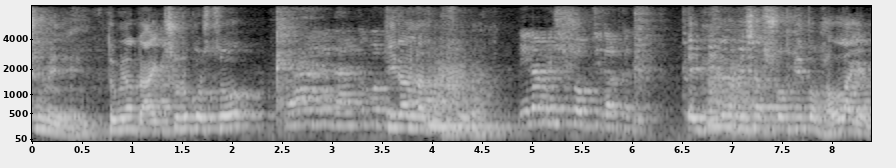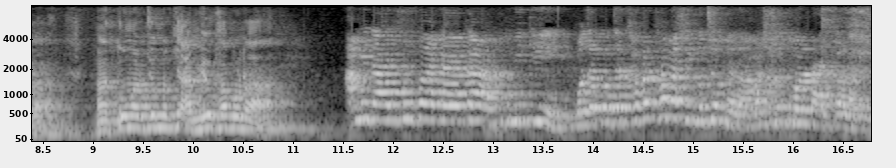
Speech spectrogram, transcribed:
সুমি তুমি না ডায়েট শুরু করছ? হ্যাঁ করতে কি রান্না করছ? নিরামিষ সবজি তরকারি। এই নিরামিষার সবজি তো ভালো লাগে না। মানে তোমার জন্য কি আমিও খাব না? আমি ডায়েট করব একা একা তুমি কি? মজার মজার খাবার খাবা? সেগুলো চলবে না। আমার সাথে তোমার ডায়েট করা লাগবে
